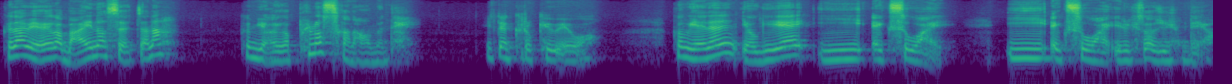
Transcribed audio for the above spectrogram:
그 다음에 여기가 마이너스였잖아? 그럼 여기가 플러스가 나오면 돼. 일단 그렇게 외워. 그럼 얘는 여기에 2xy, 2xy 이렇게 써주시면 돼요.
